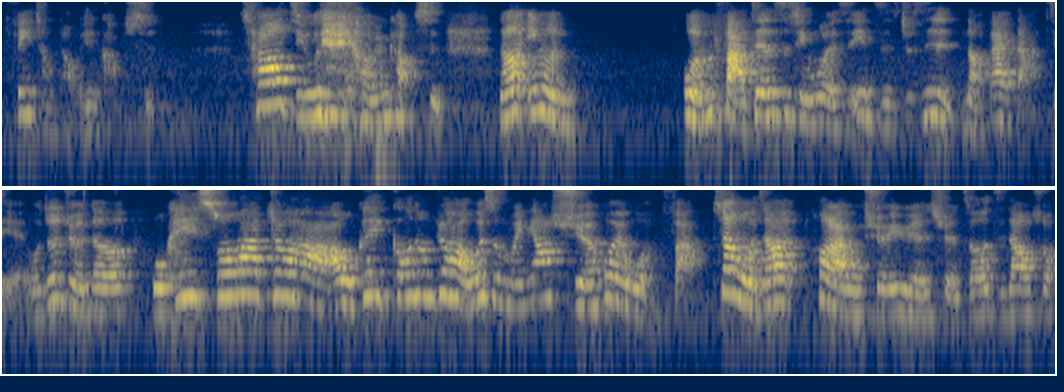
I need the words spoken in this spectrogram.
非常讨厌考试，超级无敌讨厌考试。然后英文文法这件事情，我也是一直就是脑袋打结，我就觉得我可以说话就好，我可以沟通就好，为什么一定要学会文法？虽然我知道后来我学语言学之后知道说，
